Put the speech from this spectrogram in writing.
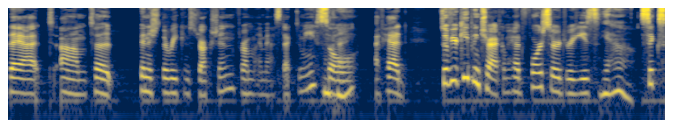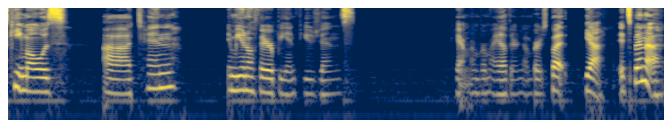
that um, to finish the reconstruction from my mastectomy. So Okay. I've had. So if you're keeping track, I've had four surgeries Yeah. six chemos, uh, 10 immunotherapy infusions. Can't remember my other numbers, but yeah, it's been a,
